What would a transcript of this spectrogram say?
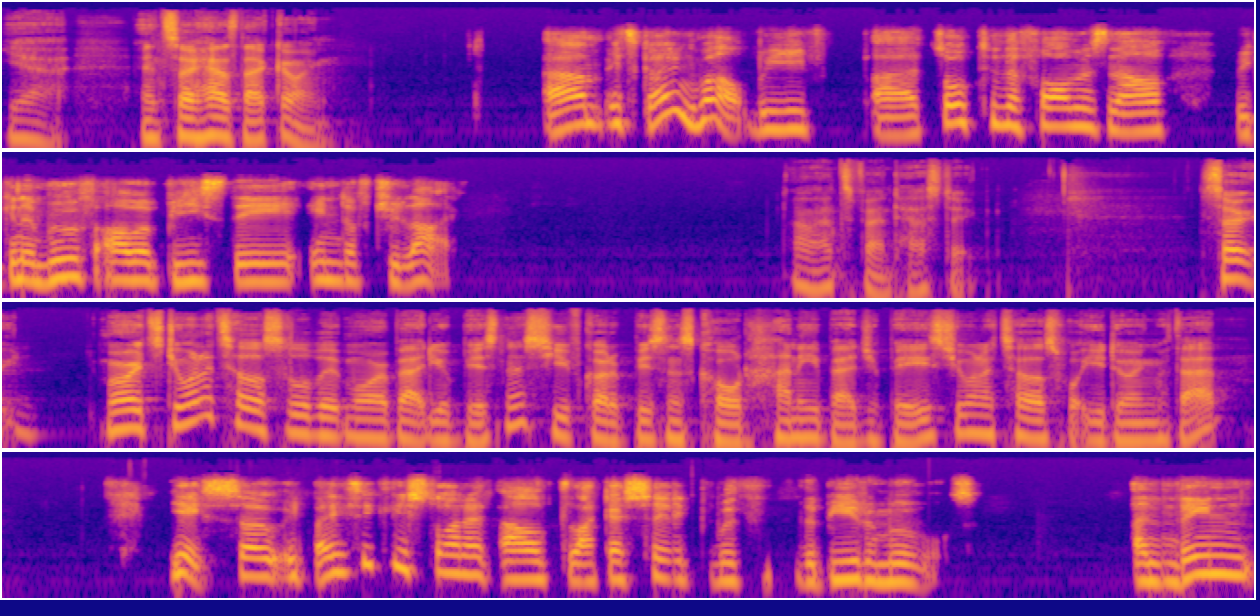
Yeah. And so how's that going? Um, it's going well. We've uh, talked to the farmers now. We're going to move our bees there end of July. Oh, that's fantastic. So, Mauritz, do you want to tell us a little bit more about your business? You've got a business called Honey Badger Bees. Do you want to tell us what you're doing with that? Yes, so it basically started out, like I said, with the bee removals. And then,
